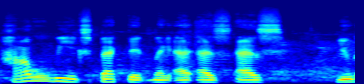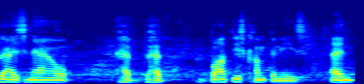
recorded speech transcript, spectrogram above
how will we expect it, like as as you guys now have have bought these companies and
